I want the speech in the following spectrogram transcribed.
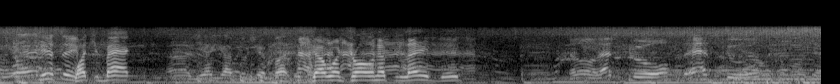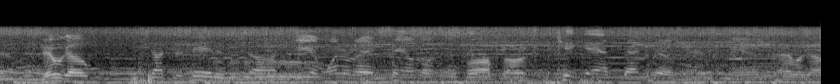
got, watch your back. Uh, yeah, you gotta push that button. You got one crawling up your leg, dude. Oh, that's cool. That's cool. Here we go. Got your head in the shot. Yeah, I'm wondering I have sound on this. Oh, I'm sorry. Kick ass back there, man. There we go.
